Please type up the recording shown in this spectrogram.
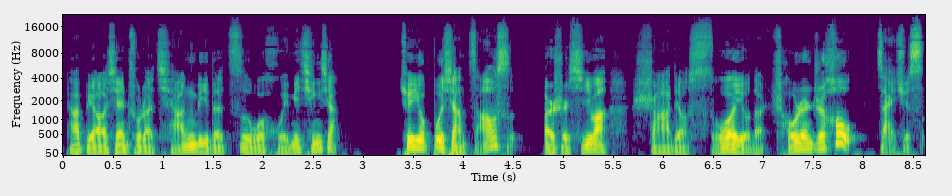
他表现出了强力的自我毁灭倾向，却又不想早死，而是希望杀掉所有的仇人之后再去死。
